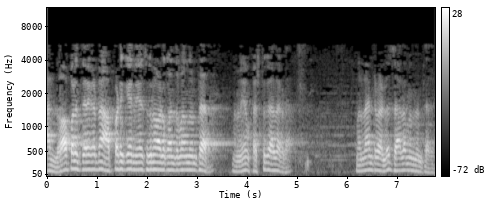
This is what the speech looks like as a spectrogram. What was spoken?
ఆ లోపల తిరగడం అప్పటికే నేర్చుకునే వాళ్ళు కొంతమంది ఉంటారు. మనమేం ఫస్ట్ కాదు అక్కడ. మనలాంటి వాళ్ళు చాలామంది ఉంటారు.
